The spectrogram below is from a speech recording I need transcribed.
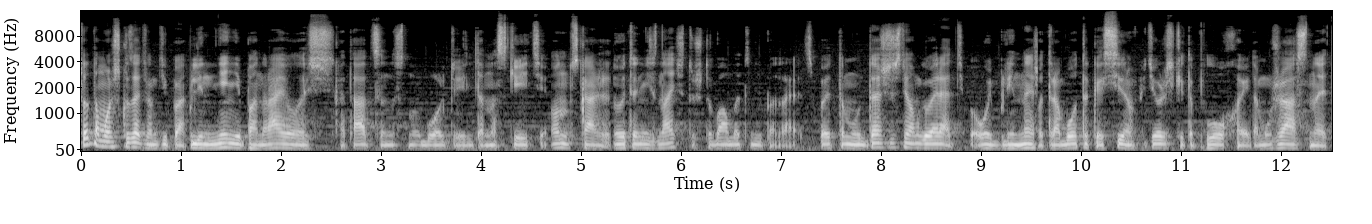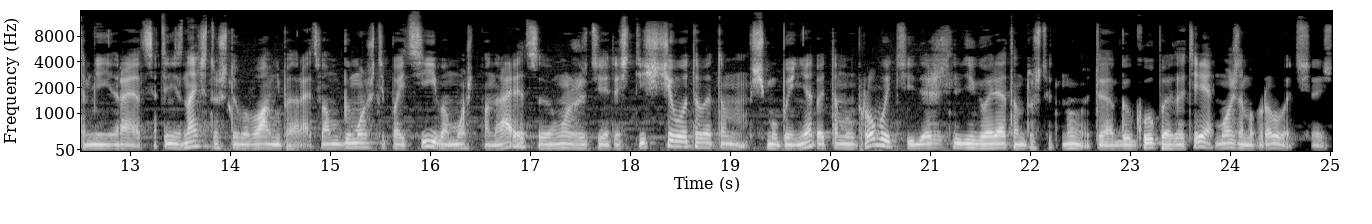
кто-то может сказать вам, типа, блин, мне не понравилось кататься на сноуборде или там на скейте. Он скажет, но это не значит, что вам это не понравится. Поэтому даже если вам говорят, типа, ой, блин, знаешь, вот работа кассиром в пятерочке это плохо, это ужасно, это мне не нравится. Это не значит, что вам не понравится. Вам вы можете пойти, и вам может понравиться, вы можете достичь чего-то в этом, почему бы и нет. Поэтому пробуйте, и даже если люди говорят там то, что это, ну, это глупая затея, можно попробовать. То есть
